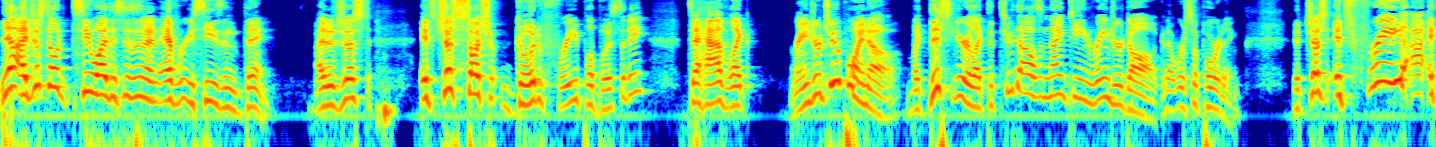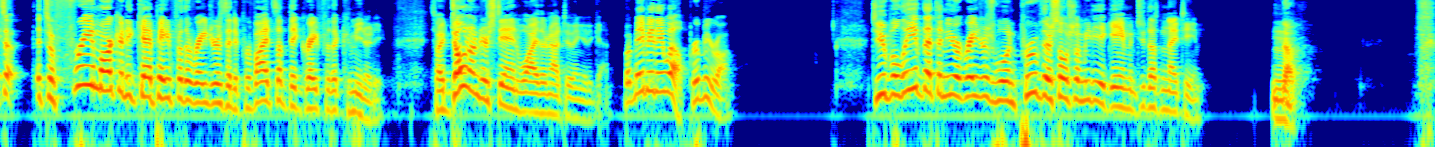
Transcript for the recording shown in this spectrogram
Yeah, I just don't see why this isn't an every season thing. I just it's just such good free publicity to have like Ranger 2.0. Like this year, like the 2019 Ranger dog that we're supporting. It just it's free. Uh, it's a it's a free marketing campaign for the Rangers and it provides something great for the community. So I don't understand why they're not doing it again. But maybe they will. Prove me wrong. Do you believe that the New York Rangers will improve their social media game in 2019? No.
